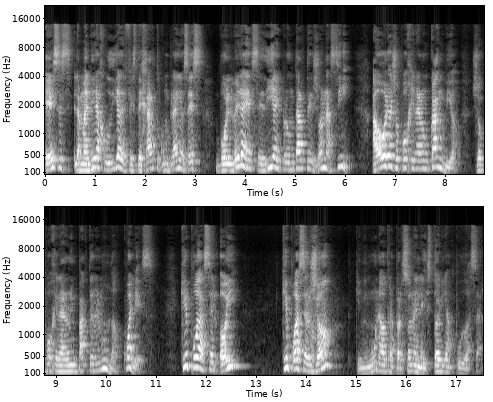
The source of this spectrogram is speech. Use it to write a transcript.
Esa es la manera judía de festejar tu cumpleaños, es volver a ese día y preguntarte, yo nací, ahora yo puedo generar un cambio, yo puedo generar un impacto en el mundo. ¿Cuál es? ¿Qué puedo hacer hoy? ¿Qué puedo hacer yo que ninguna otra persona en la historia pudo hacer.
